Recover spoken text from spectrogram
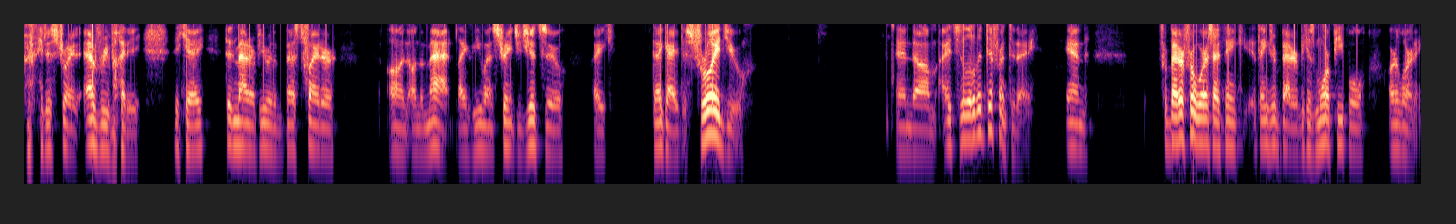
they destroyed everybody. Okay. Didn't matter if you were the best fighter on on the mat, like you went straight jujitsu, like that guy destroyed you. And um, it's a little bit different today. And for better for worse, I think things are better because more people are learning.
